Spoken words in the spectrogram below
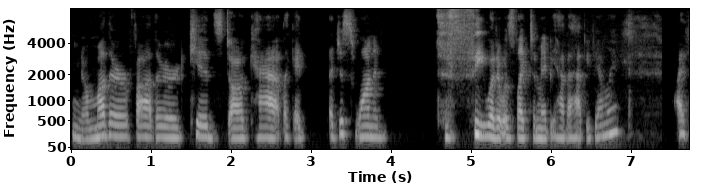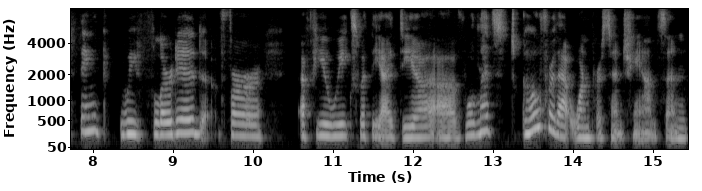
you know, mother, father, kids, dog, cat. Like I, I just wanted to see what it was like to maybe have a happy family. I think we flirted for a few weeks with the idea of, well, let's go for that 1% chance. And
